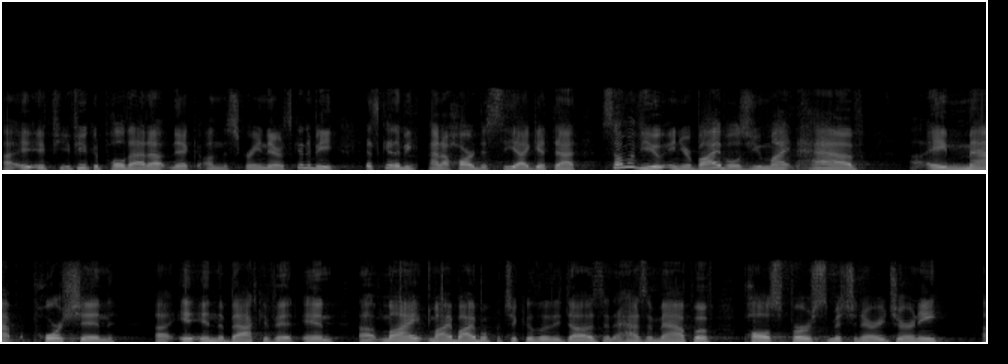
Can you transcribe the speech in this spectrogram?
uh, if, if you could pull that up, Nick, on the screen there, it's going to be it's going to be kind of hard to see. I get that. Some of you in your Bibles, you might have a map portion uh, in, in, the back of it. And uh, my my Bible particularly does, and it has a map of Paul's first missionary journey, uh,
